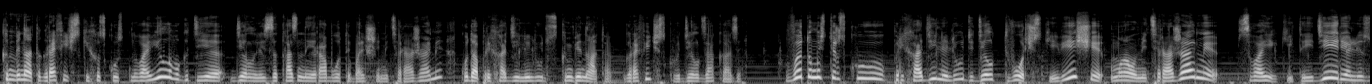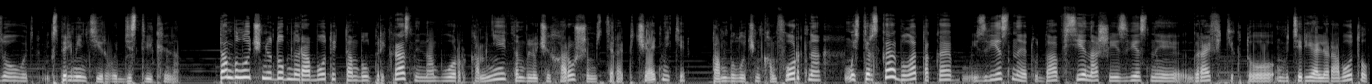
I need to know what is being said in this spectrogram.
комбината графических искусств Нововилова, где делались заказные работы большими тиражами, куда приходили люди с комбината графического делать заказы. В эту мастерскую приходили люди делать творческие вещи, малыми тиражами, свои какие-то идеи реализовывать, экспериментировать действительно. Там было очень удобно работать, там был прекрасный набор камней, там были очень хорошие мастера-печатники, там было очень комфортно. Мастерская была такая известная, туда все наши известные графики, кто в материале работал,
